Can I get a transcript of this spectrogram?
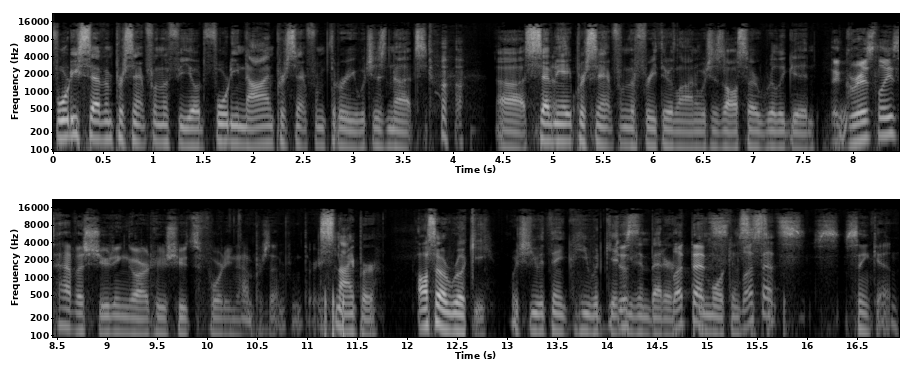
47% from the field, 49% from three, which is nuts. Uh, 78% from the free throw line, which is also really good. The Grizzlies have a shooting guard who shoots 49% from three. Sniper, also a rookie, which you would think he would get Just even better Let that and more consistent. let that s- s- sink in.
